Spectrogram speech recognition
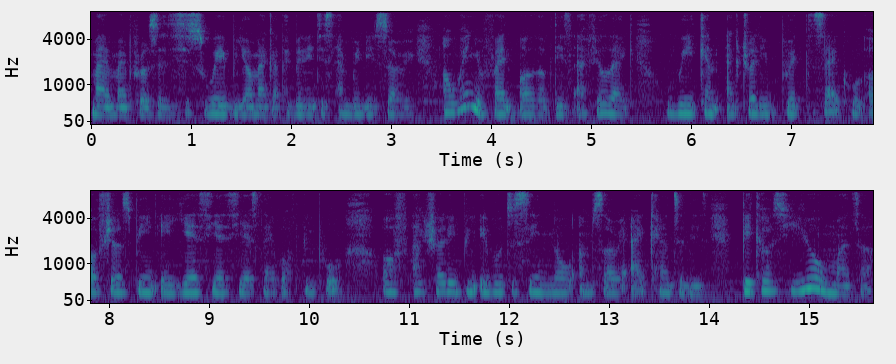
my, my process. This is way beyond my capabilities. I'm really sorry. And when you find all of this, I feel like we can actually break the cycle of just being a yes, yes, yes type of people. Of actually being able to say, no, I'm sorry, I can't do this. Because you matter.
